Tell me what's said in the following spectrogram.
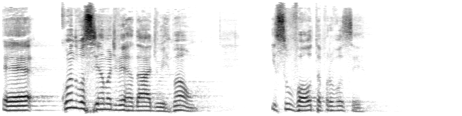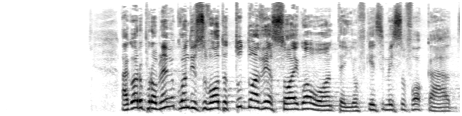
É, quando você ama de verdade o irmão, isso volta para você. Agora o problema é quando isso volta tudo de uma vez só, igual ontem. Eu fiquei meio sufocado.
